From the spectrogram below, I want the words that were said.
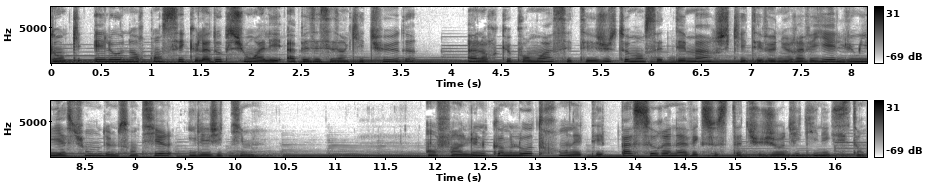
Donc Éléonore pensait que l'adoption allait apaiser ses inquiétudes, alors que pour moi c'était justement cette démarche qui était venue réveiller l'humiliation de me sentir illégitime. Enfin, l'une comme l'autre, on n'était pas sereine avec ce statut juridique inexistant.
